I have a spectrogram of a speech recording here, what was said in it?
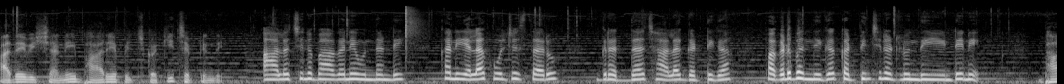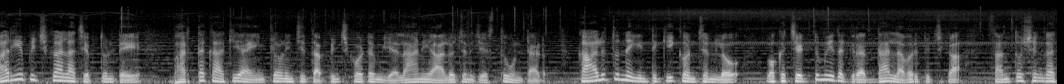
అదే విషయాన్ని భార్య పిచ్చుకకి చెప్పింది. ఆలోచన బాగానే ఉందండి. కానీ ఎలా కూల్చేస్తారు? గ్రద్ద చాలా గట్టిగా పగడబందీగా కట్టించినట్లుంది ఈ ఇంటిని. భార్య పిచ్చుక అలా చెప్తుంటే భర్త కాకి ఆ ఇంట్లో నుంచి తప్పించుకోవటం ఎలా అని ఆలోచన చేస్తూ ఉంటాడు. కాలుతున్న ఇంటికి కొంచెంలో ఒక చెట్టు మీద గ్రద్ద లవర్ పిచ్చుక సంతోషంగా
